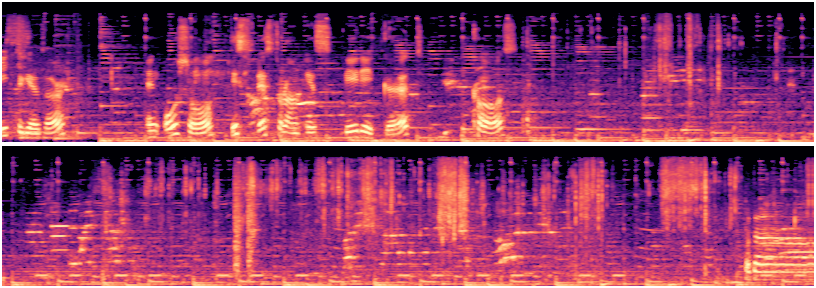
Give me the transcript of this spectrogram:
eat together. And also, this restaurant is really good because Ta-da!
